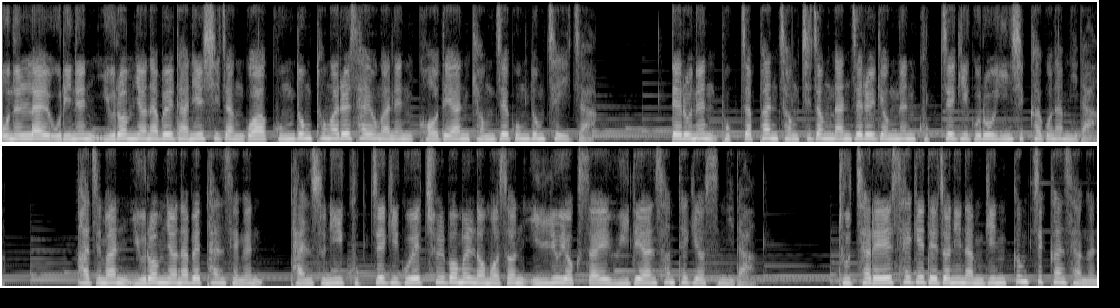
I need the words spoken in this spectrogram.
오늘날 우리는 유럽연합을 단일 시장과 공동통화를 사용하는 거대한 경제 공동체이자 때로는 복잡한 정치적 난제를 겪는 국제기구로 인식하곤 합니다. 하지만 유럽연합의 탄생은 단순히 국제기구의 출범을 넘어선 인류 역사의 위대한 선택이었습니다. 두 차례의 세계대전이 남긴 끔찍한 상은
